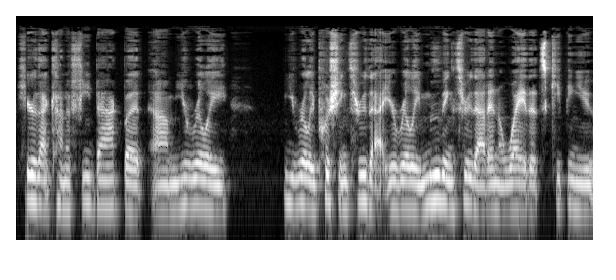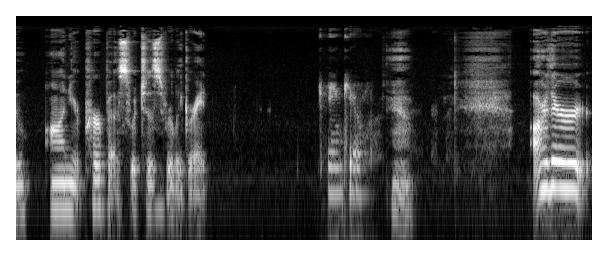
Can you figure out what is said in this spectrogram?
hear that kind of feedback. But um, you're really you're really pushing through that. You're really moving through that in a way that's keeping you on your purpose, which is really great. Thank you. Yeah. Are there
